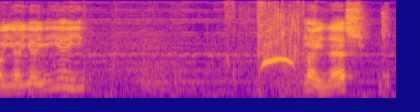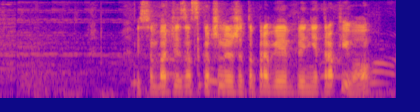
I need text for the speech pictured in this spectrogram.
Oj, oj, oj, oj. No i leż. Jestem bardziej zaskoczony, że to prawie by nie trafiło.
